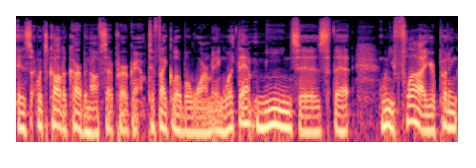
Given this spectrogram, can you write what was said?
is what's called a carbon offset program to fight global warming. What that means is that when you fly, you're putting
